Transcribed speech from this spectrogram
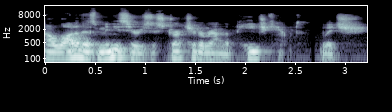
a lot of this miniseries is structured around the page count, which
